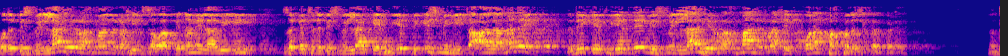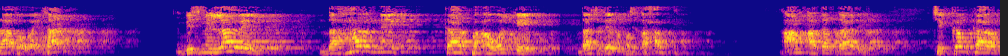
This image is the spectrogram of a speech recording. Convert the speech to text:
خود بسم الله الرحمن الرحیم ثواب په نه ملاويږي ځکه چې بسم الله کیفیت به اسمه تعالی نه ده د دې کیفیت ده بسم الله الرحمن الرحیم قران په خپل ذکر کړي نو دا به وای خان بسم الله ویل د هر نیک کار په اول کې دا چې دنه مستحب دی عام عادت دا دی چې کم کارم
